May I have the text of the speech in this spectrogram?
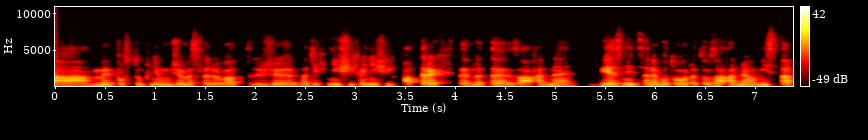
a my postupně můžeme sledovat, že na těch nižších a nižších patrech této záhadné věznice nebo tohoto záhadného místa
